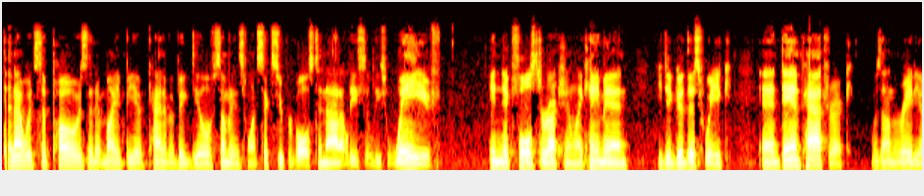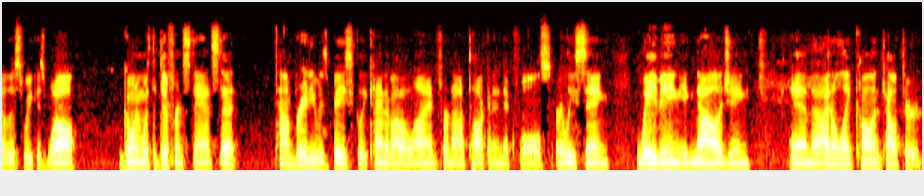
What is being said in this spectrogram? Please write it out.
then I would suppose that it might be a kind of a big deal if somebody that's won six Super Bowls to not at least at least wave in Nick Foles' direction, like, "Hey, man, you did good this week." And Dan Patrick was on the radio this week as well, going with a different stance that Tom Brady was basically kind of out of line for not talking to Nick Foles, or at least saying waving, acknowledging, and uh, I don't like Colin Cowturd.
